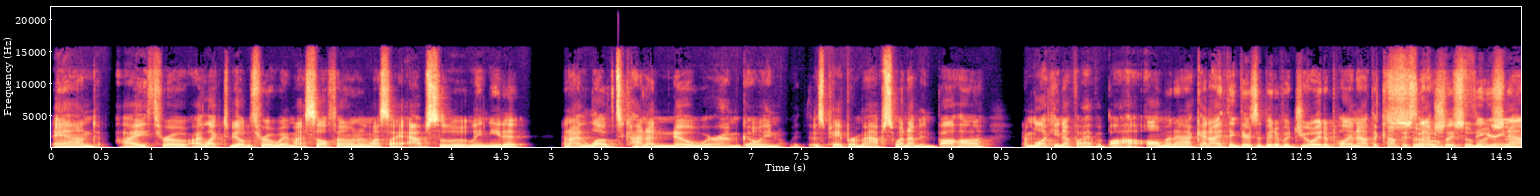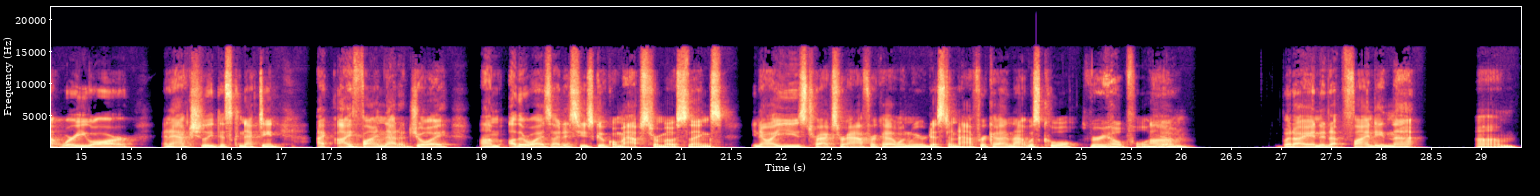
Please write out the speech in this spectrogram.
and I throw, I like to be able to throw away my cell phone unless I absolutely need it. And I love to kind of know where I'm going with those paper maps when I'm in Baja. I'm lucky enough I have a Baja almanac. And I think there's a bit of a joy to pulling out the compass So- and actually so figuring so. out where you are and actually disconnecting. I, I find that a joy. Um, otherwise, I just use Google Maps for most things. You know, I used Tracks for Africa when we were just in Africa, and that was cool. It's very helpful. yeah. Um, but I ended up finding that, um,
